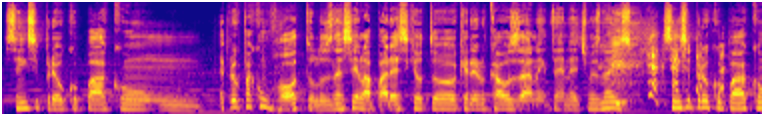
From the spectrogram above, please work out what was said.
sem se preocupar com. É preocupar com rótulos, né? Sei lá, parece que eu tô querendo causar na internet, mas não é isso. sem se preocupar com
